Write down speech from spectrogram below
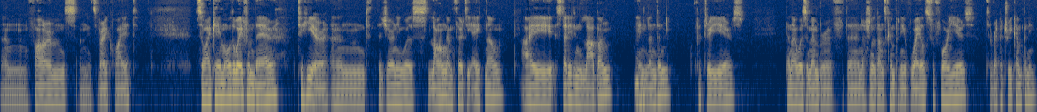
and farms, and it's very quiet. So I came all the way from there to here, and the journey was long. I'm 38 now. I studied in Laban mm. in London for three years. Then I was a member of the National Dance Company of Wales for four years. It's a repertory company.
